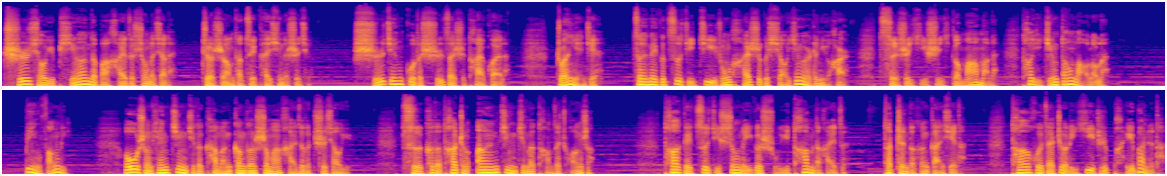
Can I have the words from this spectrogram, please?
池小雨平安的把孩子生了下来，这是让他最开心的事情。时间过得实在是太快了，转眼间。在那个自己记忆中还是个小婴儿的女孩，此时已是一个妈妈了。她已经当姥姥了。病房里，欧胜天静静的看完刚刚生完孩子的池小雨，此刻的他正安安静静的躺在床上。他给自己生了一个属于他们的孩子，他真的很感谢他。他会在这里一直陪伴着他，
